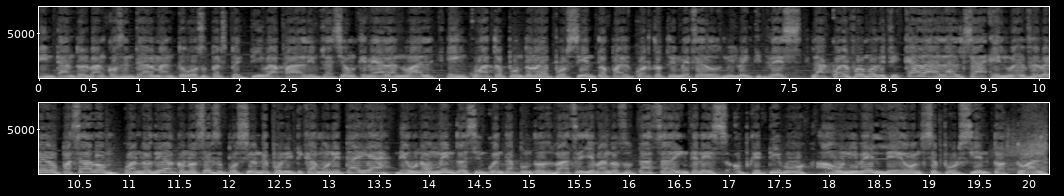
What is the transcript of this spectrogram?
En tanto, el Banco Central mantuvo su perspectiva para la inflación general anual en 4.9% para el cuarto trimestre de 2023, la cual fue modificada al alza el 9 de febrero pasado, cuando dio a conocer su posición de política monetaria de un aumento de 50 puntos base, llevando su tasa de interés objetivo a un nivel de 11% actual.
